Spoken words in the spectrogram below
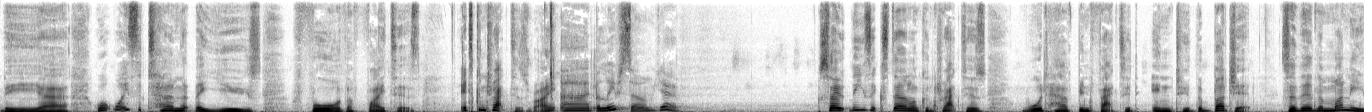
the uh, what what is the term that they use for the fighters? It's contractors, right? Uh, I believe so. Yeah. So these external contractors would have been factored into the budget. So there, the money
